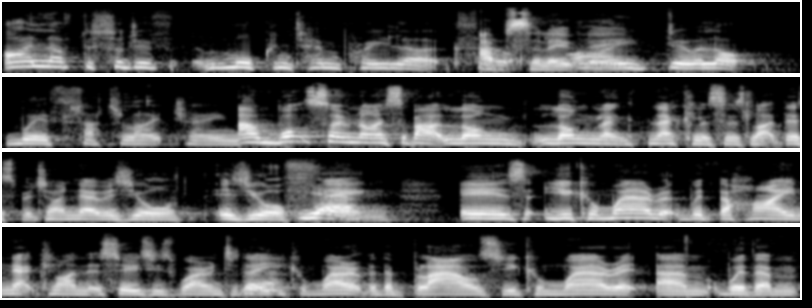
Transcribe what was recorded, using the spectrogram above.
I love the sort of more contemporary look. So Absolutely. I do a lot with satellite chains. And what's so nice about long long length necklaces like this, which I know is your is your Yeah. thing, is you can wear it with the high neckline that Suzie's wearing today. Yeah. You can wear it with a blouse. You can wear it um, with a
